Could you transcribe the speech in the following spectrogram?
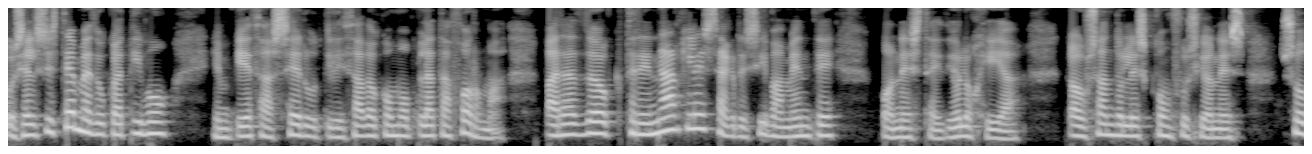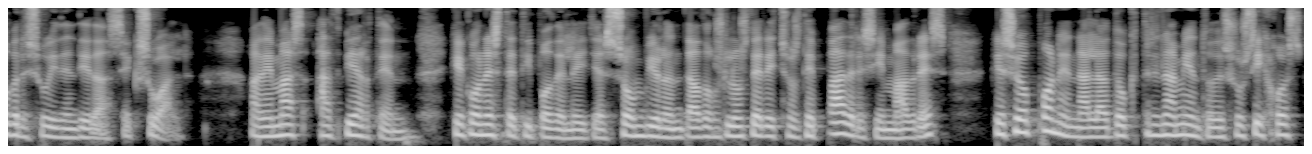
pues el sistema educativo empieza a ser utilizado como plataforma para adoctrinarles agresivamente con esta ideología, causándoles confusiones sobre su identidad sexual. Además, advierten que con este tipo de leyes son violentados los derechos de padres y madres que se oponen al adoctrinamiento de sus hijos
